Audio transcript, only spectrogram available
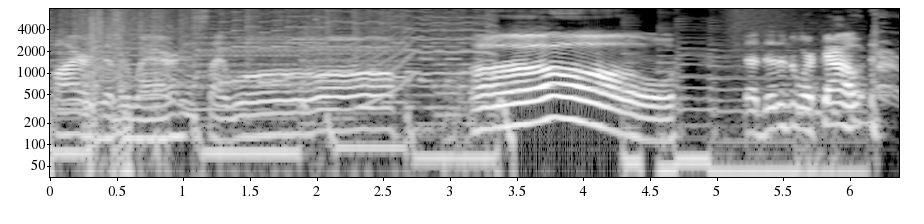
fires everywhere, and it's like, whoa. Oh! That didn't work out.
